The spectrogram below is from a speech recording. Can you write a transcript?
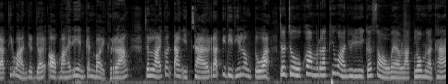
รักที่หวานหยดย้อยออกมาให้ได้เห็นกันบ่อยครั้ง จนหลายคนต่างอิจฉารักดีๆที่ลงตัวจู่ๆความรักที่หวานอยู่ดีๆก็ส่อแววรักล่มล่ะค่ะ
